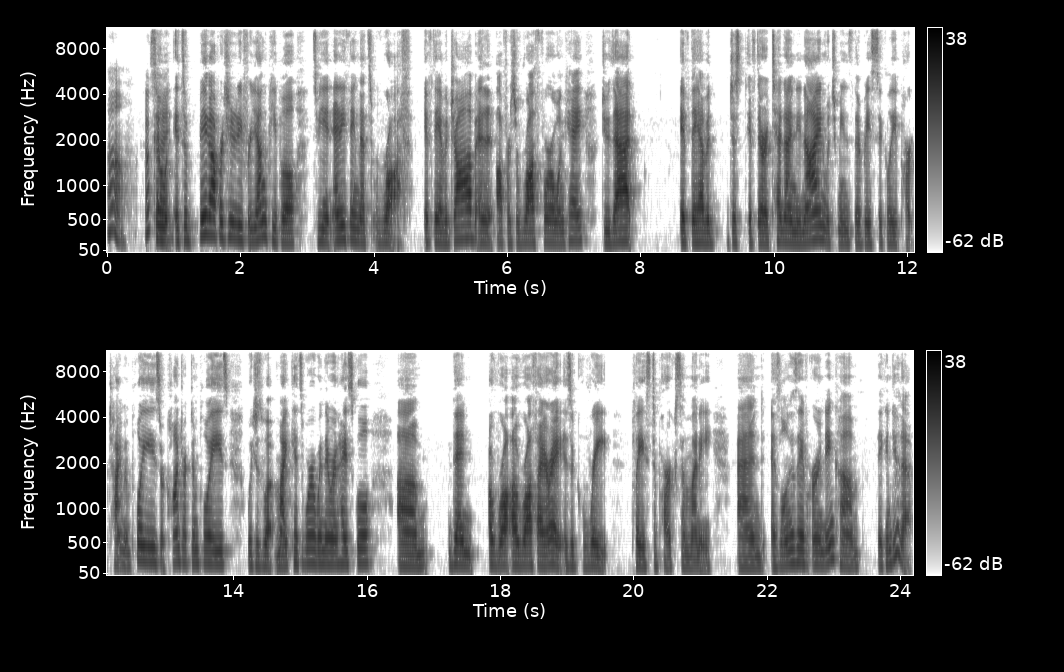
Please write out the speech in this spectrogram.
Oh, okay. So it's a big opportunity for young people to be in anything that's Roth. If they have a job and it offers a Roth 401k, do that if they have a just if they're a 1099 which means they're basically part-time employees or contract employees which is what my kids were when they were in high school um, then a, a roth ira is a great place to park some money and as long as they've earned income they can do that.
